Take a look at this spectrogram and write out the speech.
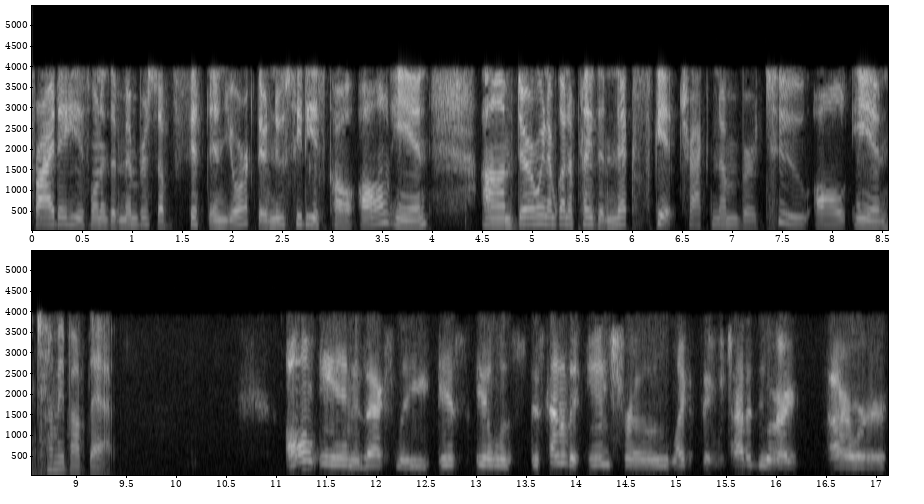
Friday. He is one of the members of Fifth and York. Their new CD is called All In. Um, Derwin, I'm going to play the next skit, track number two, All In. Tell me about that. All In is actually it's it was it's kind of the intro. Like I said, we try to do our our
